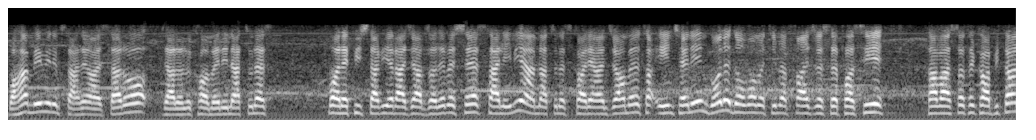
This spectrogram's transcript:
با هم می‌بینیم صحنه آهسته رو. جلال کاملی نتونست مانع پیشروی رجب زاده بشه سلیمی هم نتونست کاری انجام بده. تا این چنین گل دوم تیم فجر سپاسی توسط کاپیتان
